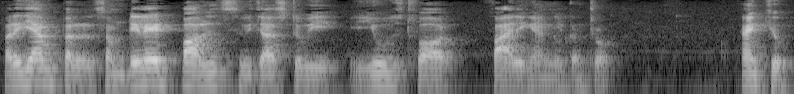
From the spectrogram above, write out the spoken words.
for example, some delayed pulse which has to be used for firing angle control. Thank you.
